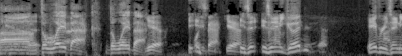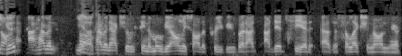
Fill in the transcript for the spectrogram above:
Uh, the way back. The way back. Yeah, way Is- back. Yeah. is it- is it any good? seen it yet. Avery, is it any No, good? I, I haven't. Yeah, Oh, okay. I haven't actually seen the movie. I only saw the preview, but I I did see it as a selection on there.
